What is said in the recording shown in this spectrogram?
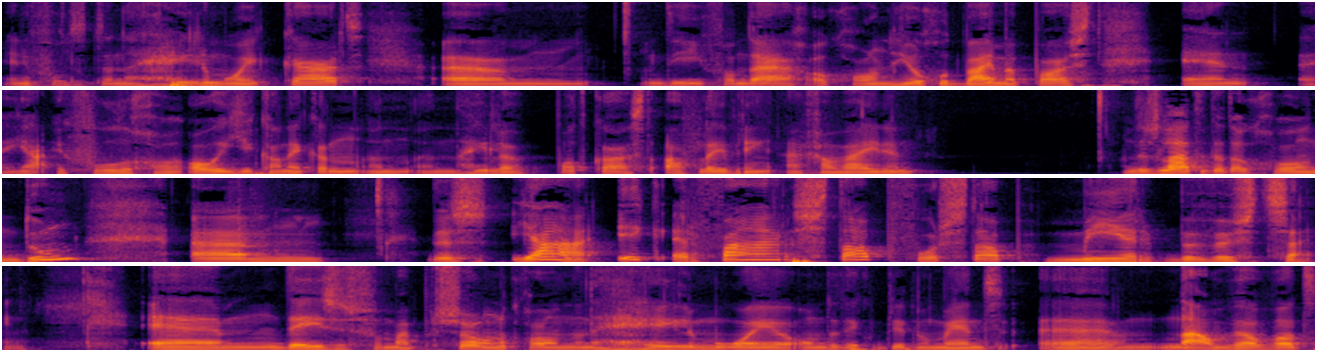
En ik vond het een hele mooie kaart, um, die vandaag ook gewoon heel goed bij me past. En uh, ja, ik voelde gewoon: oh, hier kan ik een, een, een hele podcast-aflevering aan gaan wijden. Dus laat ik dat ook gewoon doen. Um, dus ja, ik ervaar stap voor stap meer bewustzijn. En deze is voor mij persoonlijk gewoon een hele mooie, omdat ik op dit moment eh, nou wel wat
